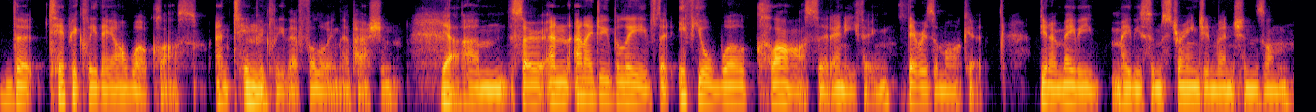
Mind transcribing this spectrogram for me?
that typically they are world class and hmm. typically mm. they're following their passion. Yeah. Um, so, and and I do believe that if you're world class at anything, there is a market you know maybe maybe some strange inventions on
